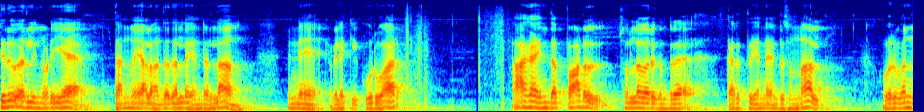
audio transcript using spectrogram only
திருவருளினுடைய தன்மையால் வந்ததல்ல என்றெல்லாம் பின்னே விளக்கி கூறுவார். ஆக இந்த பாடல் சொல்ல வருகின்ற கருத்து என்ன என்று சொன்னால் ஒருவன்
